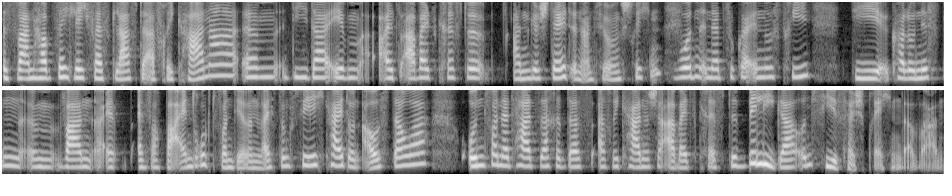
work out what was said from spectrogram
Es waren hauptsächlich versklavte Afrikaner, ähm, die da eben als Arbeitskräfte angestellt, in Anführungsstrichen, wurden in der Zuckerindustrie. Die Kolonisten ähm, waren einfach beeindruckt von deren Leistungsfähigkeit und Ausdauer und von der Tatsache, dass afrikanische Arbeitskräfte billiger und vielversprechender waren.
